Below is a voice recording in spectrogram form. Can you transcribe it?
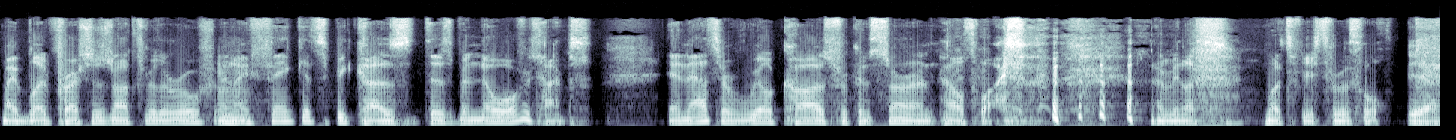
my blood pressure's not through the roof, and mm-hmm. I think it's because there's been no overtimes, and that's a real cause for concern health wise. I mean, let's let's be truthful. yeah.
